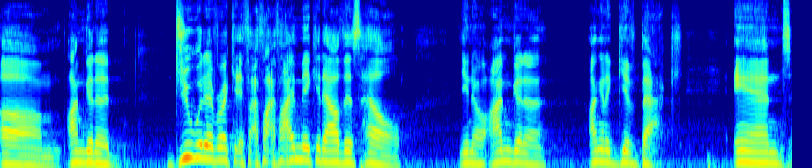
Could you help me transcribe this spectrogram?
Um, I'm gonna do whatever I can. If, if, if I make it out of this hell, you know, I'm gonna I'm going to give back. And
